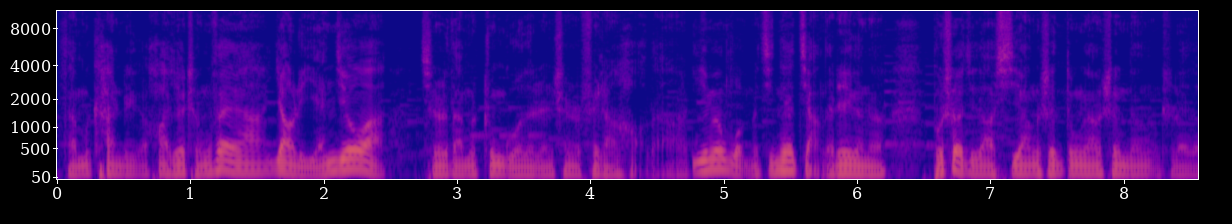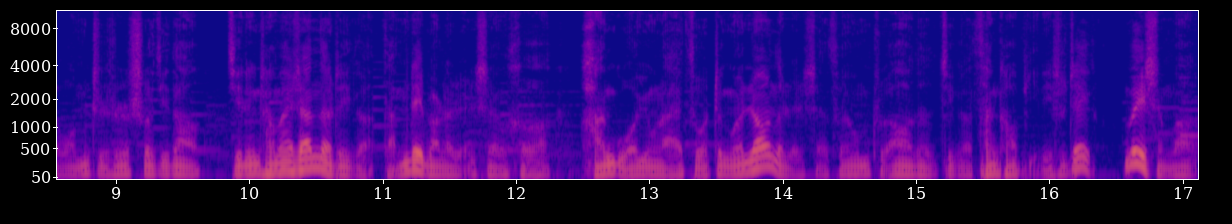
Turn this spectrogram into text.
咱们看这个化学成分啊、药理研究啊，其实咱们中国的人参是非常好的啊。因为我们今天讲的这个呢，不涉及到西洋参、东洋参等等之类的，我们只是涉及到吉林长白山的这个咱们这边的人参和韩国用来做正官庄的人参，所以我们主要的这个参考比例是这个。为什么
